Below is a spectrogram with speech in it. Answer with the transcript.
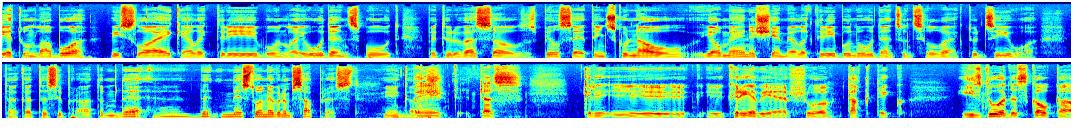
iet un labo visu laiku elektrību, un lai ūdens būtu, bet tur ir vesels pilsētiņas, kur nav jau mēnešiem elektrība un ūdens, un cilvēki tur dzīvo. Tā kā tas ir prātam, ne, ne, mēs to nevaram saprast. Vienkārši. Bet tas kri, Krievijai ar šo taktiku izdodas kaut kā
